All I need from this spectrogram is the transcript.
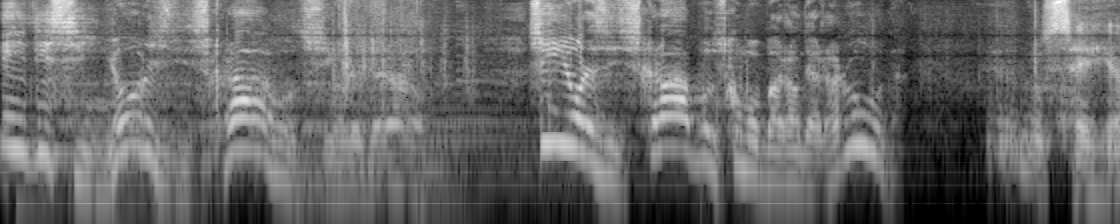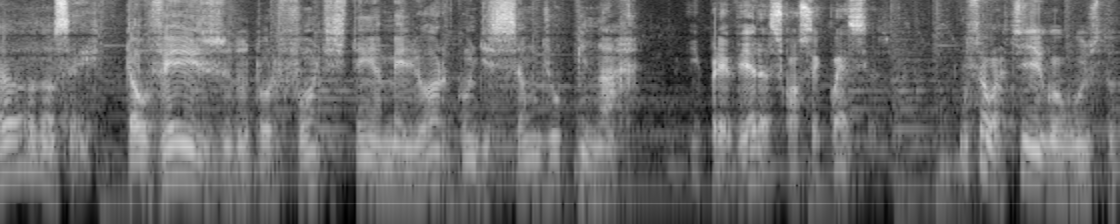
E de senhores de escravos, senhor Everaldo. Senhores de escravos como o Barão de Araruna. Eu não sei, eu não sei. Talvez o Dr. Fontes tenha melhor condição de opinar. E prever as consequências. O seu artigo, Augusto,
